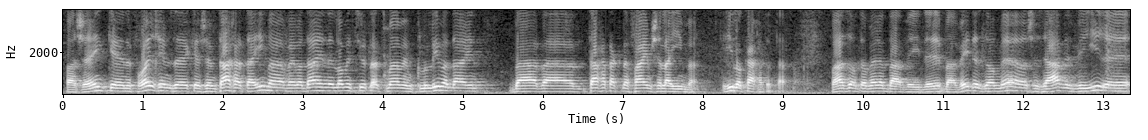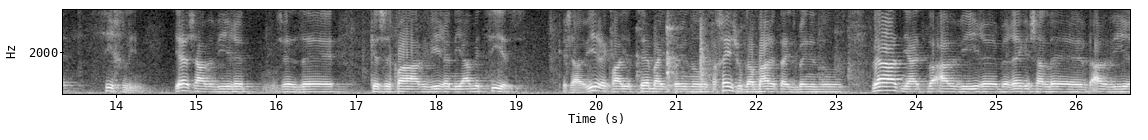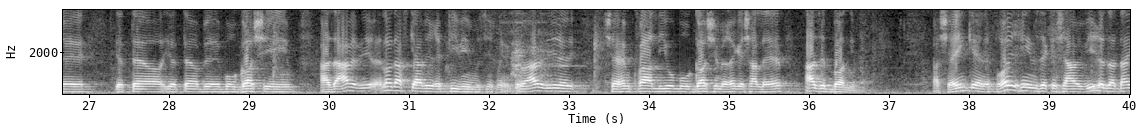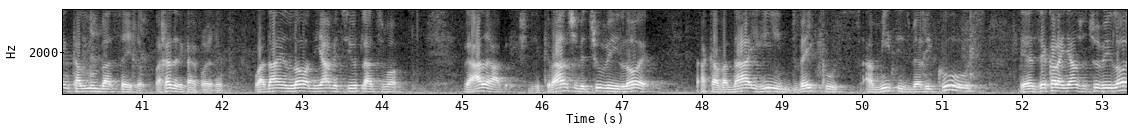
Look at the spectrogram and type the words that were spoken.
מה שאין כן, אפרויכים זה כשהם תחת האימא והם עדיין לא מציאות לעצמם, הם כלולים עדיין ב- ב- תחת הכנפיים של האימא, היא לוקחת אותם. מה זאת אומרת באביידה? באביידה זה אומר שזה אבי ואירא שכלים. יש אבי ואירא שזה כשכבר האווירה נהיה מציאס. כשהאווירה כבר יוצא מהאיזבנינוס אחרי שהוא גמר את האיזבנינוס ואז נהיה אצלו אווירה ברגש הלב אווירה יותר, יותר במורגושים. אז האווירה, לא דווקא אווירה טיביים כאילו האווירה שהם כבר נהיו מורגושים ברגש הלב אז זה בונים. מה שאין כן אפרויכים זה כשהאווירה זה עדיין כלול בשכל לכן זה נקרא אפרויכים הוא עדיין לא נהיה מציאות לעצמו ואדרבה, כיוון שבתשובה היא לא, הכוונה היא דוויקוס, אמיתיס בליכוס, זה כל העניין של תשובה היא לא,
